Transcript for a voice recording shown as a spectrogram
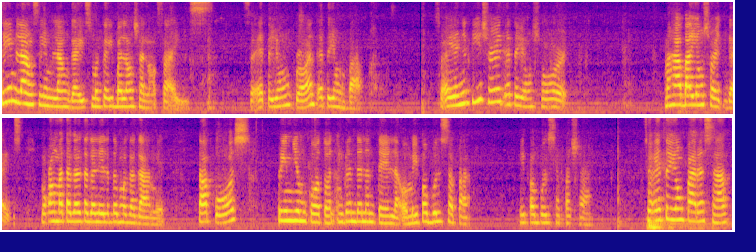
Same lang, same lang guys. Magkaiba lang siya ng size. So, ito yung front, ito yung back. So, ayan yung t-shirt, ito yung short. Mahaba yung short guys. Mukhang matagal-tagal nila itong magagamit. Tapos, premium cotton. Ang ganda ng tela. O, may pabulsa pa. May pabulsa pa siya. So, ito yung para sa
